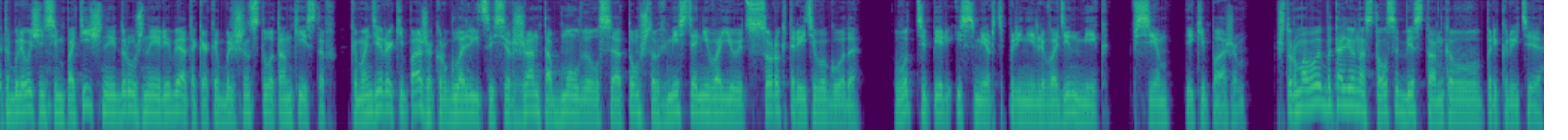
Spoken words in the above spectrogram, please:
Это были очень симпатичные и дружные ребята, как и большинство танкистов. Командир экипажа, круглолицый сержант, обмолвился о том, что вместе они воюют с 43-го года. Вот теперь и смерть приняли в один миг, всем экипажем. Штурмовой батальон остался без танкового прикрытия.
